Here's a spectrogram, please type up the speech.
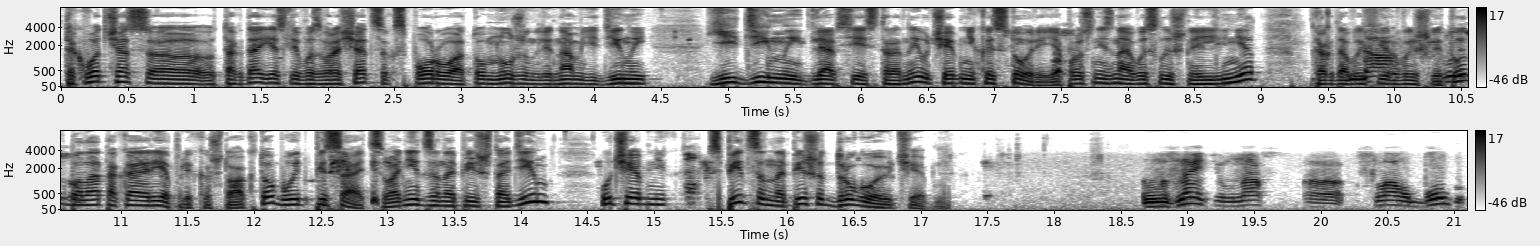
Так вот сейчас, э, тогда, если возвращаться к спору о том, нужен ли нам единый, единый для всей страны учебник истории. Я просто не знаю, вы слышали или нет, когда в эфир да, вышли. Слышал. Тут была такая реплика, что а кто будет писать? Сванидзе напишет один учебник, Спицын напишет другой учебник. Вы знаете, у нас слава богу,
